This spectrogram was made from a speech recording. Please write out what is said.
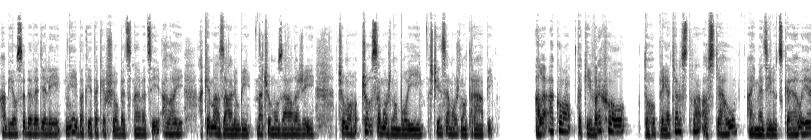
aby o sebe vedeli nie iba tie také všeobecné veci, ale aj aké má záľuby, na čo mu záleží, čo, mo, čo sa možno bojí, s čím sa možno trápi. Ale ako taký vrchol toho priateľstva a vzťahu aj medziľudského je,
